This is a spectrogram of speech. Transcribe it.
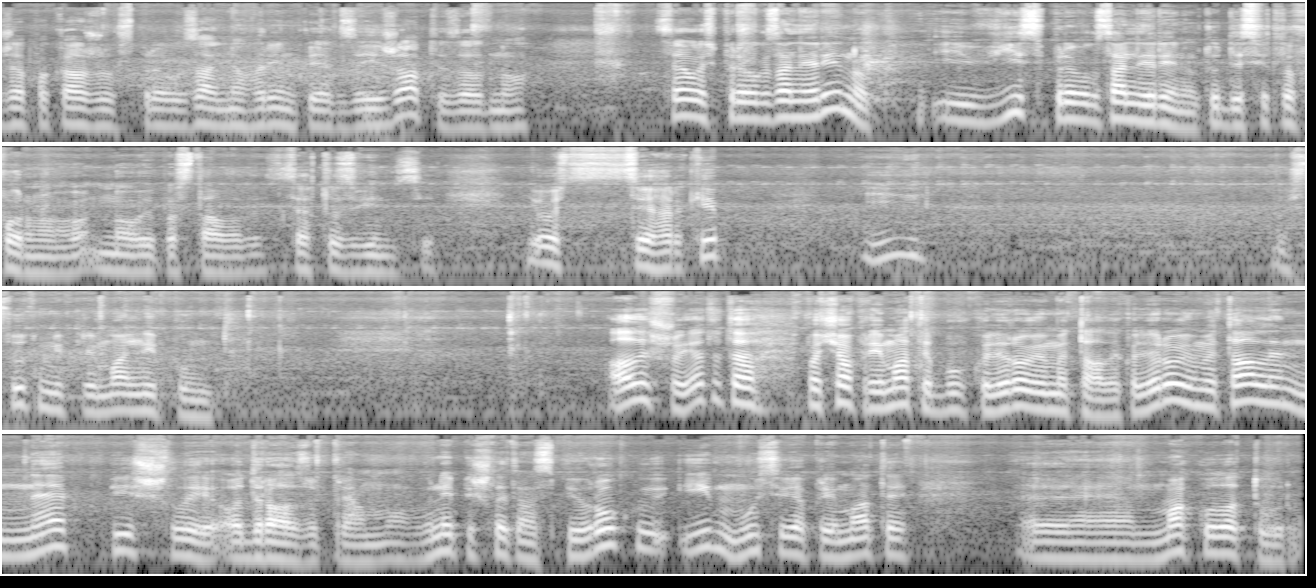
вже покажу з привокзального ринку, як заїжджати заодно. Це ось привокзальний ринок і в'їзд в привокзальний ринок. Тут де світлофор новий поставили. Це хто з Вінниці. І ось цигарки. І ось тут мій приймальний пункт. Але що, я тут почав приймати був кольорові метали. Кольорові метали не пішли одразу прямо. Вони пішли там з півроку і мусив я приймати е, макулатуру.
